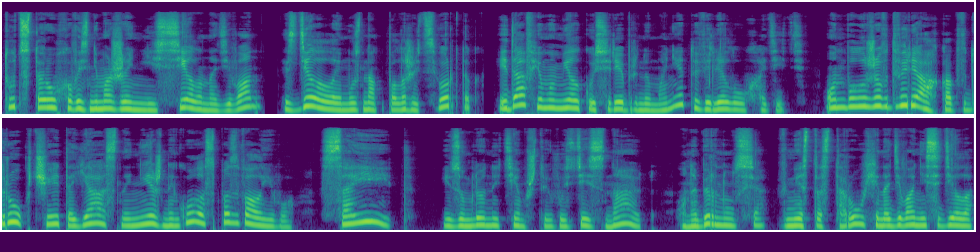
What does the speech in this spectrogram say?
Тут старуха в изнеможении села на диван, сделала ему знак положить сверток и, дав ему мелкую серебряную монету, велела уходить. Он был уже в дверях, как вдруг чей-то ясный, нежный голос позвал его. «Саид!» Изумленный тем, что его здесь знают, он обернулся. Вместо старухи на диване сидела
